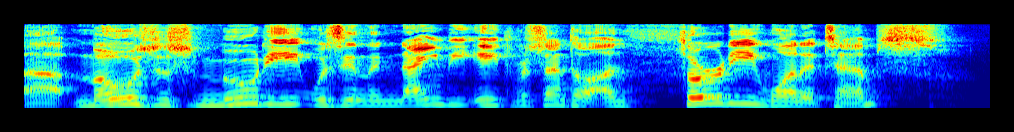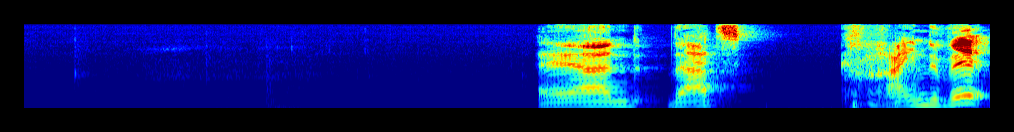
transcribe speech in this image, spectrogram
Uh, Moses Moody was in the 98th percentile on 31 attempts. And that's kind of it.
